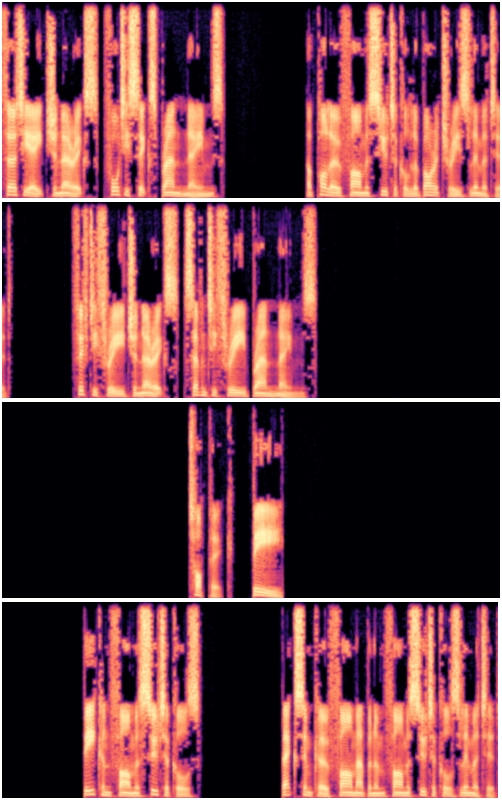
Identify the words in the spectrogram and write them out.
38 generics, 46 brand names. Apollo Pharmaceutical Laboratories Limited. 53 generics, 73 brand names. Topic B. Beacon Pharmaceuticals. Beximco Pharmabanum Pharmaceuticals Limited.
